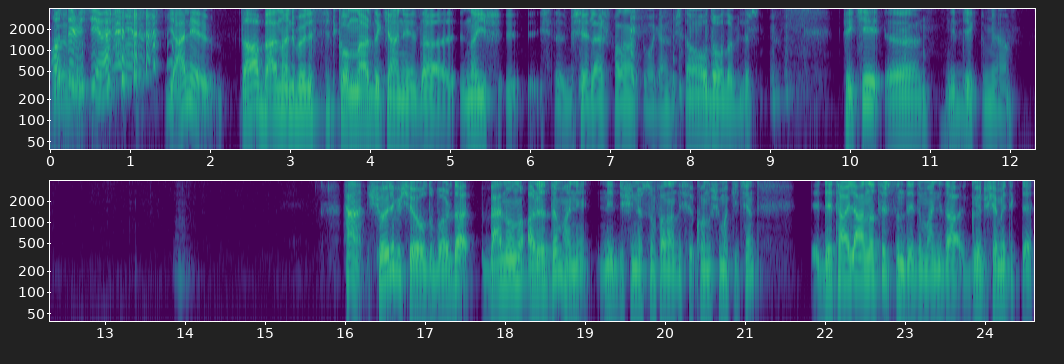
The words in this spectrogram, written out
O tür bir şey mi? Yani daha ben hani böyle sitcomlardaki hani daha naif işte bir şeyler falan aklıma gelmişti ama o da olabilir. Peki e, ne diyecektim ya? Ha şöyle bir şey oldu bu arada. Ben onu aradım hani ne düşünüyorsun falan işte konuşmak için. E, Detaylı anlatırsın dedim hani daha görüşemedik de.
